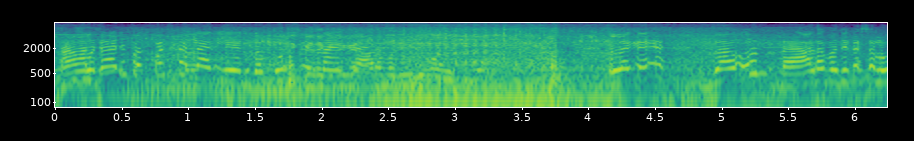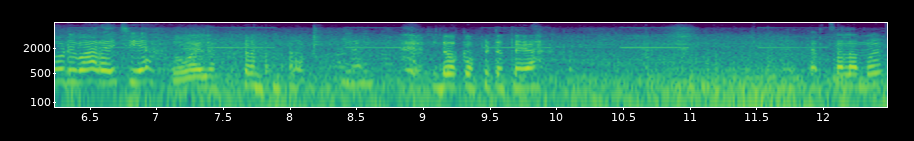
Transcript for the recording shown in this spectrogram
आम्हाला गाडी पण पटकन लागली एकदम. मुश्किल नाही काय. आरामध्ये उडी मारायची. लगे जाऊन नाही आडामध्ये कशाला उडी मारायची या? डोकं फिटत या. तर चला मग.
